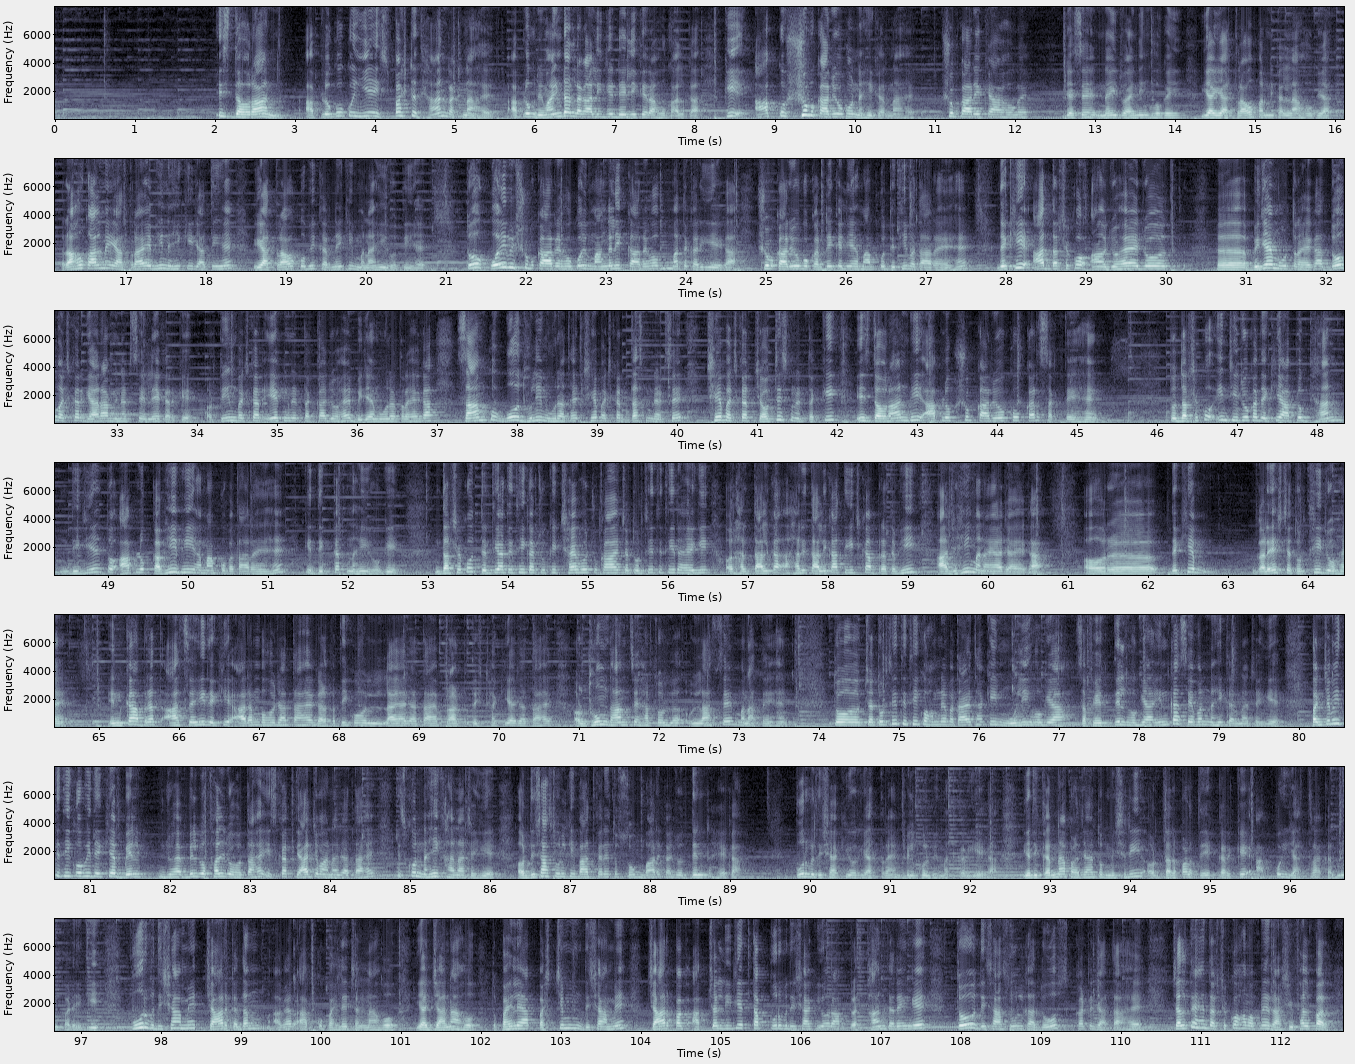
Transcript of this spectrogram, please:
इस दौरान आप लोगों को ये स्पष्ट ध्यान रखना है, आप लोग रिमाइंडर लगा लीजिए डेली के राहु काल का, कि आपको शुभ कार्यों को नहीं करना है। शुभ कार्य क्या हो गए? जैसे नई ज्वाइनिंग हो गई या यात्राओं पर निकलना हो गया। राहु काल में यात्राएँ भी नहीं की जाती हैं, यात्राओं को भी करने की मनाही होती है। तो कोई भी शुभ कार्य हो, कोई मांगलिक कार्य हो, मत करिएगा। शुभ कार्यों को करने के लिए हम आपको तिथि बता रहे हैं। देखिए, आज दर्शकों जो है, जो विजय मुहूर्त रहेगा दो बजकर ग्यारह मिनट से लेकर के और तीन बजकर एक मिनट तक का जो है विजय मुहूर्त रहेगा। शाम को गोधुली मुहूर्त है छः बजकर दस मिनट से छः बजकर चौंतीस मिनट तक की। इस दौरान भी आप लोग शुभ कार्यों को कर सकते हैं। तो दर्शकों, इन चीज़ों का देखिए, आप लोग ध्यान दीजिए तो आप लोग कभी भी हम आपको बता रहे हैं कि दिक्कत नहीं होगी। दर्शकों, तृतीया तिथि का चूँकि क्षय हो चुका है, चतुर्थी तिथि रहेगी और हरितालिका हरितालिका तीज का व्रत भी आज ही मनाया जाएगा। और, देखिए, गणेश चतुर्थी जो हैं, इनका व्रत आज से ही देखिए, आरंभ हो जाता है, गणपति को लाया जाता है, प्राण प्रतिष्ठा किया जाता है और धूमधाम से हर्षोल्लास से मनाते हैं। तो चतुर्थी तिथि को हमने बताया था कि मूली हो गया, सफ़ेद तिल हो गया, इनका सेवन नहीं करना चाहिए। पंचमी तिथि को भी देखिए, बिल जो है, बिल्व फल जो होता है, इसका त्याज माना जाता है, इसको नहीं खाना चाहिए। और दिशाशूल की बात करें तो सोमवार का जो दिन रहेगा पूर्व दिशा की ओर यात्राएँ बिल्कुल भी मत करिएगा। यदि करना पड़ जाए तो मिश्री और दर्पण देख करके आपको यात्रा करनी पड़ेगी। पूर्व दिशा में चार कदम अगर आपको पहले चलना हो या जाना हो तो पहले आप पश्चिम दिशा में चार पग आप चल लीजिए, तब पूर्व दिशा की ओर आप प्रस्थान करेंगे तो दिशाशूल का दोष कट जाता है। चलते हैं दर्शकों, हम अपने राशिफल पर।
